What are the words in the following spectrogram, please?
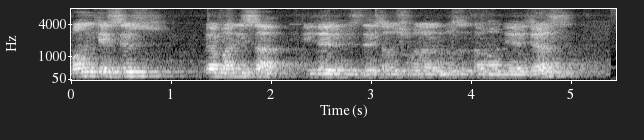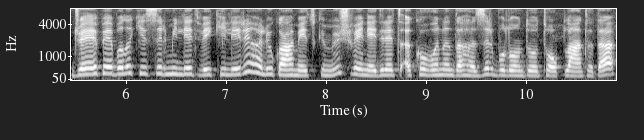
Balıkesir ve Manisa illerimizde çalışmalarımızı tamamlayacağız. CHP Balıkesir milletvekilleri Haluk Ahmet Gümüş ve Nedret Akova'nın da hazır bulunduğu toplantıda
